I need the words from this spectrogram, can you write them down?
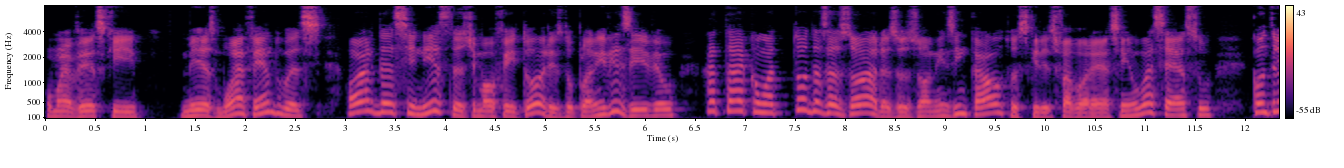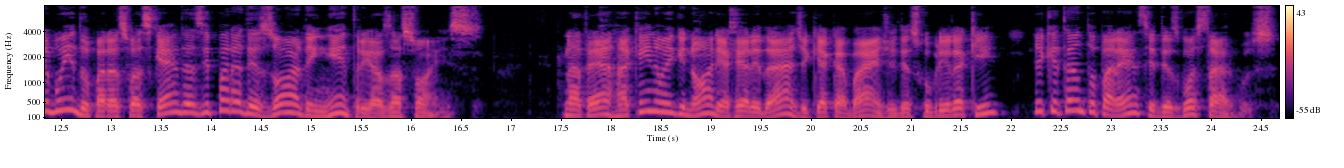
uma vez que, mesmo havendo-as, hordas sinistras de malfeitores do plano invisível atacam a todas as horas os homens incautos que lhes favorecem o acesso, contribuindo para suas quedas e para a desordem entre as nações. Na Terra, quem não ignore a realidade que acabais de descobrir aqui, e que tanto parece desgostar-vos.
